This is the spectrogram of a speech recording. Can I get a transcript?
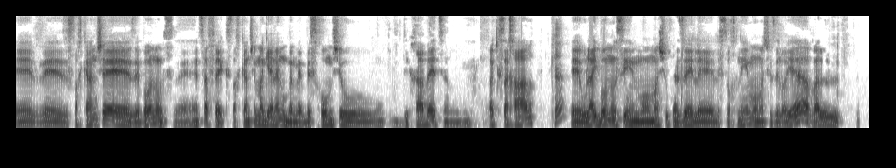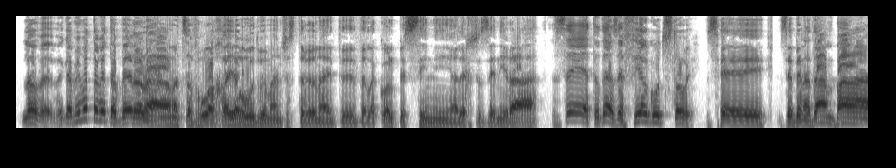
אה, וזה שחקן שזה בונוס, אין ספק, שחקן שמגיע אלינו בסכום שהוא בדיחה בעצם, רק שכר, כן. אה, אולי בונוסים או משהו כזה לסוכנים או מה שזה לא יהיה, אבל... לא, וגם אם אתה מדבר על המצב רוח הירוד במנצ'סטר יונייטד, על הכל פסימי, על איך שזה נראה, זה, אתה יודע, זה feel good story. זה, זה בן אדם בא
